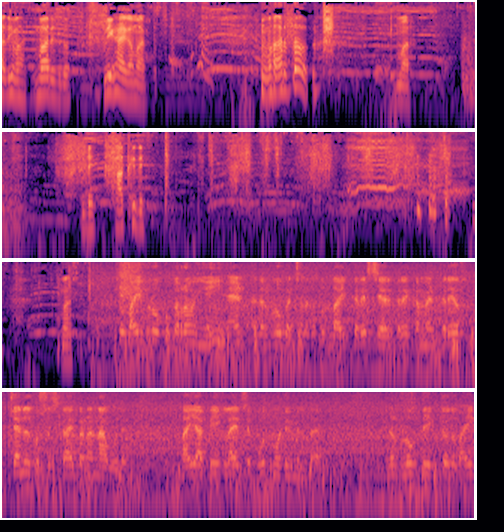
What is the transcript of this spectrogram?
अदी मार मार इसको। नहीं खाएगा मार। मार तो। मार। दे हाथ की दे। मार। तो भाई ब्लॉग को कर रहा हूँ यही एंड अगर ब्लॉग अच्छा लगा तो लाइक करें शेयर करें कमेंट करें और चैनल को सब्सक्राइब करना ना भूलें। भाई आपके एक लाइक से बहुत मोटिव मिलता है। अगर ब्लॉग देखते हो तो भाई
